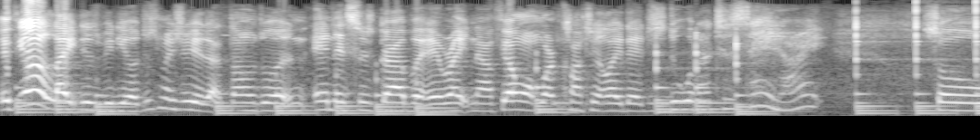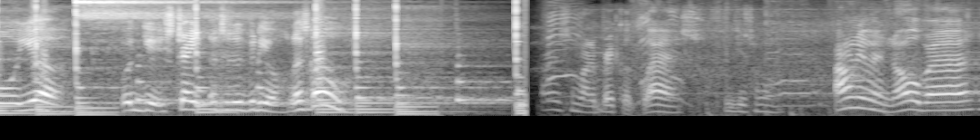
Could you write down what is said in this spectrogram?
If y'all like this video, just make sure you hit that thumbs up and, and the subscribe button right now. If y'all want more content like that, just do what I just said, alright? So yeah, we'll get straight into the video. Let's go. Somebody break a glass. I don't even know, bruh.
